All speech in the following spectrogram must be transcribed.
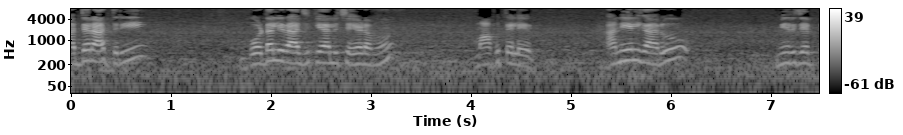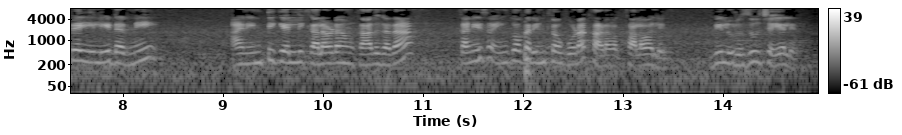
మధ్యరాత్రి గొడ్డలి రాజకీయాలు చేయడము మాకు తెలియదు. అనిల్ గారు మీరు చెప్పే ఈ లీడర్ని ఆయన ఇంటికి వెళ్ళి కలవడం కాదు కదా? కనీసం ఇంకొకరి ఇంట్లో కూడా కలవ కలవలేదు. వీళ్ళు రుజువు చేయలేదు.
